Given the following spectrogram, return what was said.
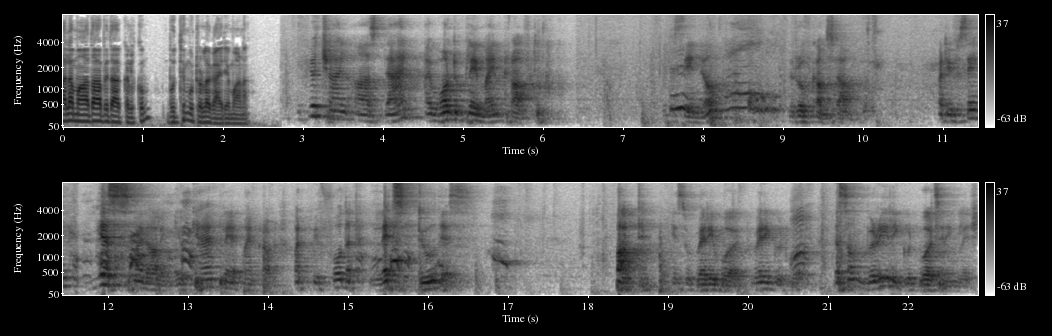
പല മാതാപിതാക്കൾക്കും ബുദ്ധിമുട്ടുള്ള കാര്യമാണ് If your child asks, Dad, I want to play Minecraft, say no, the roof comes down. But if you say, Yes, my darling, you can play at Minecraft, but before that, let's do this. But is a very word, very good word. There's some really good words in English.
